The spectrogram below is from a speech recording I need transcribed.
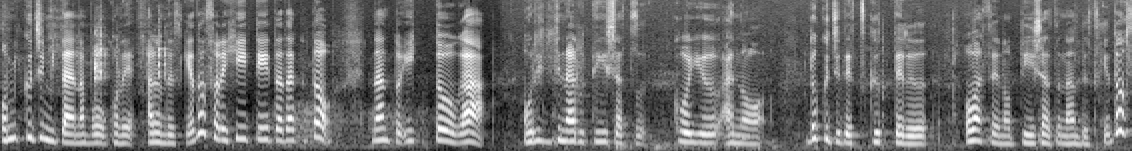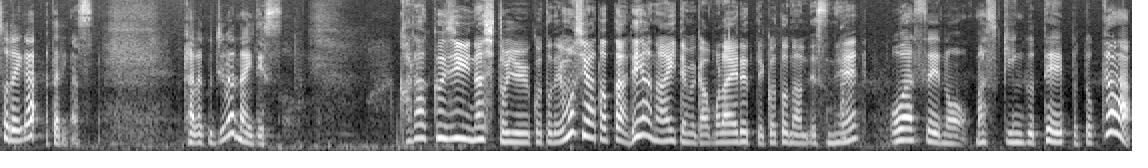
おみくじみたいな棒これあるんですけど、それ引いていただくと、なんと一等がオリジナル T シャツ、こういうあの独自で作ってる尾鷲の T シャツなんですけど、それが当たります。からくじはないです。からくじなしということでもし当たったらレアなアイテムがもらえるってことなんですね尾鷲のマスキングテープとか、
